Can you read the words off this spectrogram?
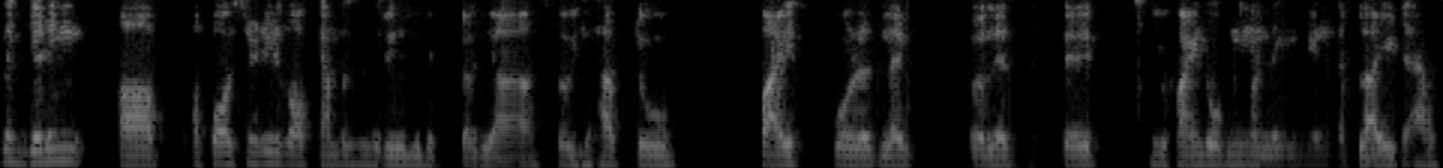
like getting uh, opportunities off campus is really difficult. Yeah, so you have to fight for it. Like so let's say you find opening on LinkedIn, apply it as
